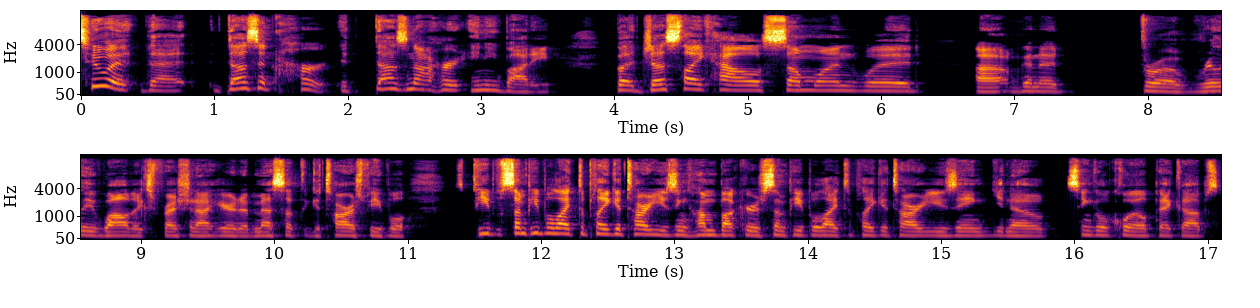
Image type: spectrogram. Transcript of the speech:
to it that doesn't hurt. It does not hurt anybody. But just like how someone would, uh, I'm gonna throw a really wild expression out here to mess up the guitarist people. People, some people like to play guitar using humbuckers. Some people like to play guitar using, you know, single coil pickups.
